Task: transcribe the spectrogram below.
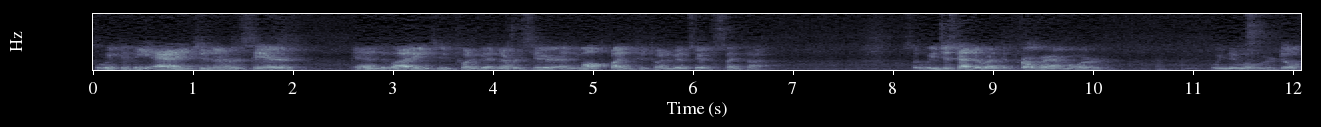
So we could be adding two numbers here and dividing two 20-bit numbers here and multiplying two 20 bits here at the same time. So we just had to write the program or we knew what we were doing.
